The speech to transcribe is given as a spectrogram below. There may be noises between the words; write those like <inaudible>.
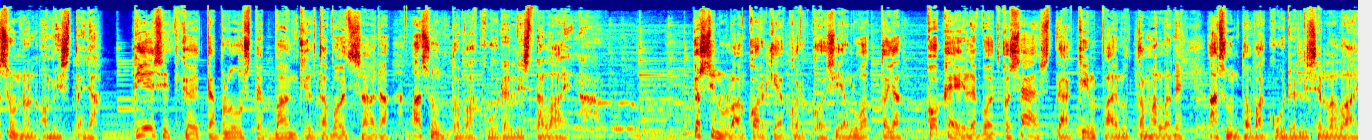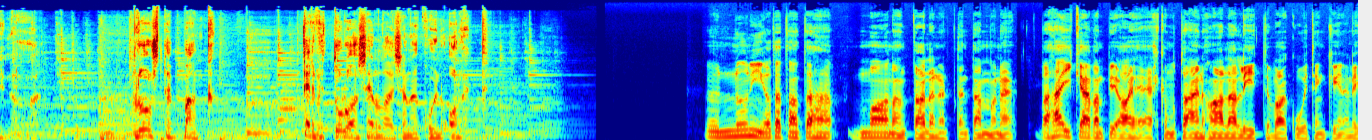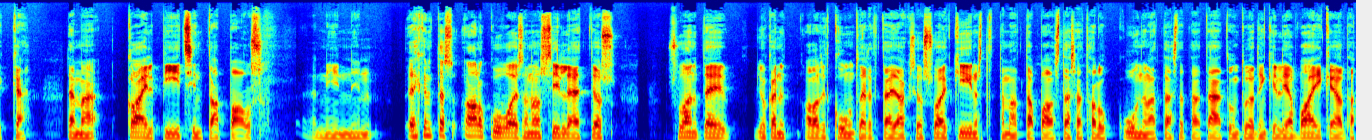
Asunnon omistaja, tiesitkö, että Bluestep Bankilta voit saada asuntovakuudellista lainaa? Jos sinulla on korkeakorkoisia luottoja, kokeile voitko säästää kilpailuttamalla ne asuntovakuudellisella lainalla. Bluestep Bank. Tervetuloa sellaisena kuin olet. No niin, otetaan tähän maanantaille nyt tämmöinen vähän ikävämpi aihe ehkä, mutta NHL liittyvää kuitenkin, eli tämä Kyle Peetsin tapaus. Niin, niin ehkä nyt tässä alkuun voi sanoa silleen, että jos sua nyt ei, joka nyt aloitit kuuntelemaan tätä jaksoa, jos sua ei kiinnosta tämä tapaus, tässä et halua kuunnella tästä tai tämä tuntuu jotenkin liian vaikealta,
